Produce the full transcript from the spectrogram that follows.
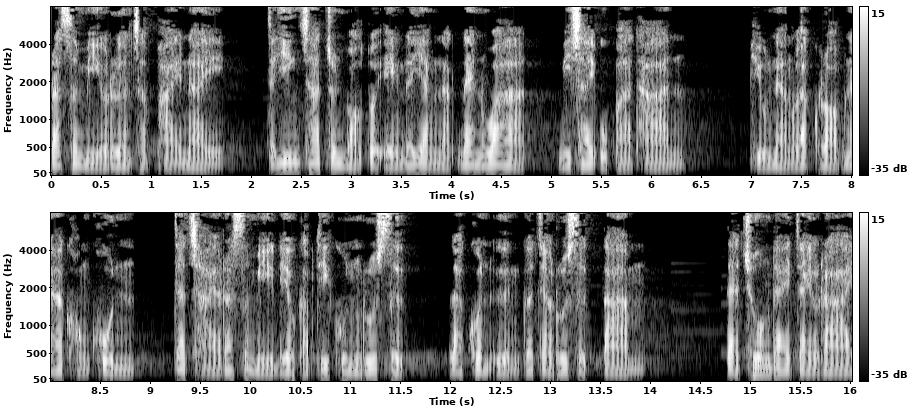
รัศมีเรืองจากภายใน จะยิ่งชัดจนบอกตัวเองได้อย่างหนักแน่นว่า มิใช่อุปาทาน ผิวหนังและกรอบหน้าของคุณ จะฉายรัศมีเดียวกับที่คุณรู้สึก และคนอื่นก็จะรู้สึกตาม แต่ช่วงใดใจร้าย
